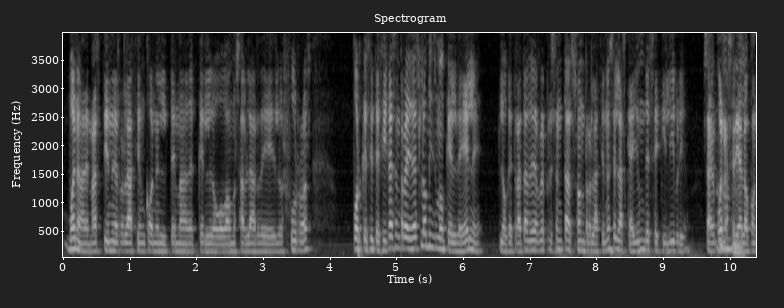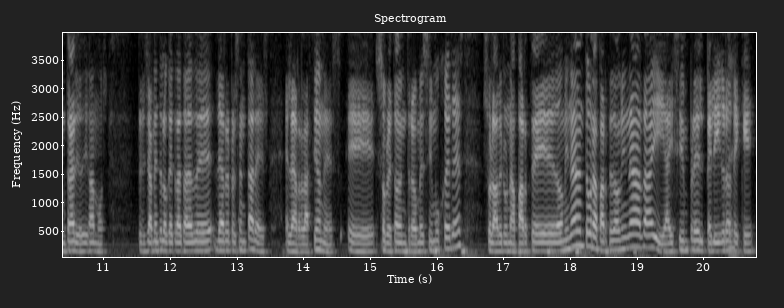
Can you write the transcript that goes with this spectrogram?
Bueno, además tiene relación con el tema de que luego vamos a hablar de los furros. Porque si te fijas, en realidad es lo mismo que el BL. Lo que trata de representar son relaciones en las que hay un desequilibrio. O sea, bueno, sería lo contrario, digamos. Precisamente lo que trata de, de representar es en las relaciones, eh, sobre todo entre hombres y mujeres, suele haber una parte dominante, una parte dominada y hay siempre el peligro Sí. de que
